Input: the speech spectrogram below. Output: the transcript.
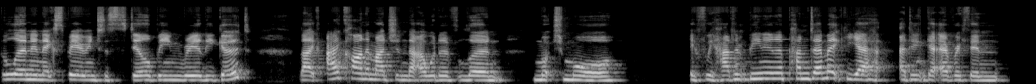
The learning experience has still been really good. Like, I can't imagine that I would have learned much more if we hadn't been in a pandemic. Yeah, I didn't get everything,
